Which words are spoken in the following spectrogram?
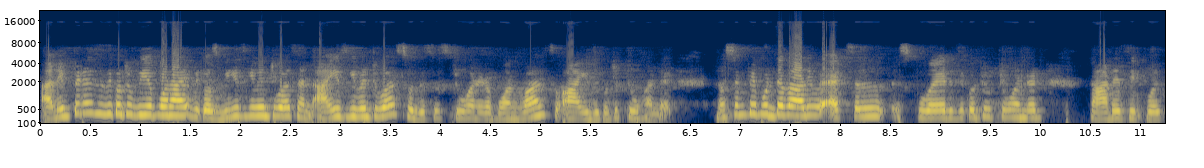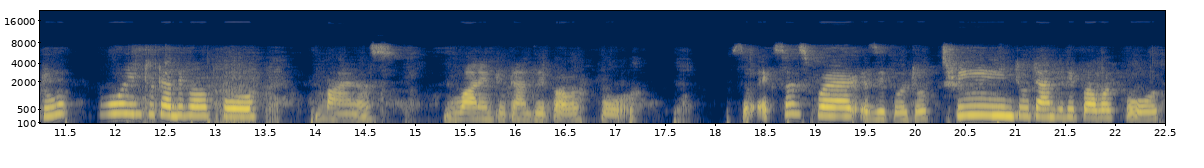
and impedance is equal to V upon I because V is given to us and I is given to us so this is 200 upon 1 so I is equal to 200. Now simply put the value XL square is equal to 200 that is equal to 4 into 10 to the power 4 minus 1 into 10 to the power 4 so xl square is equal to 3 into 10 to the power 4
